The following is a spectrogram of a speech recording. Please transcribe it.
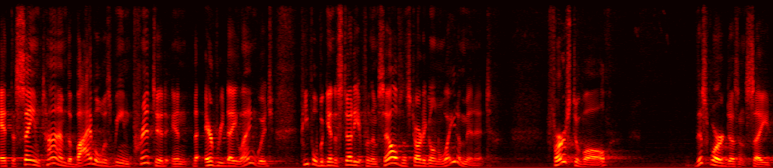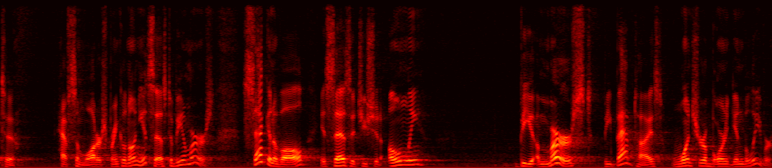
at the same time, the Bible was being printed in the everyday language. People began to study it for themselves and started going, wait a minute. First of all, this word doesn't say to have some water sprinkled on you, it says to be immersed. Second of all, it says that you should only be immersed, be baptized, once you're a born again believer.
